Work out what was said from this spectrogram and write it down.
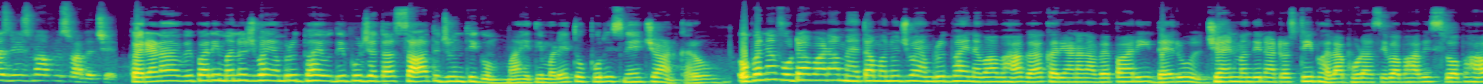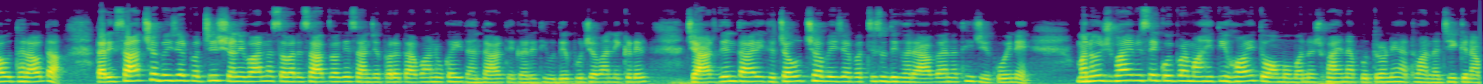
આપનું સ્વાગત છે. કરિયાણા વેપારી મનોજભાઈ અમૃતભાઈ ઉદયપુર જતા સાત જૂનથી ગુમ. માહિતી મળે તો પોલીસને જાણ કરો. ઉપરના ફોટાવાળા મહેતા મનોજભાઈ અમૃતભાઈ નવા ભાગા કરિયાણાના વેપારી દેરોલ જૈન મંદિરના ટ્રસ્ટી ભલા ભોળા સેવાભાવી સ્વભાવ ધરાવતા તારીખ સાત છ બે હજાર પચીસ શનિવારના સવારે સાત વાગે સાંજે પરત આવવાનું કહી ધંધાર્થી ઘરેથી ઉદયપુર જવા નીકળેલ. ચાર દિન તારીખ ચૌદ છ બે હજાર પચીસ સુધી ઘરે આવ્યા નથી જે કોઈને મનોજભાઈ વિશે કોઈ પણ માહિતી હોય તો અમો મનોજભાઈના પુત્રોને અથવા નજીકના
